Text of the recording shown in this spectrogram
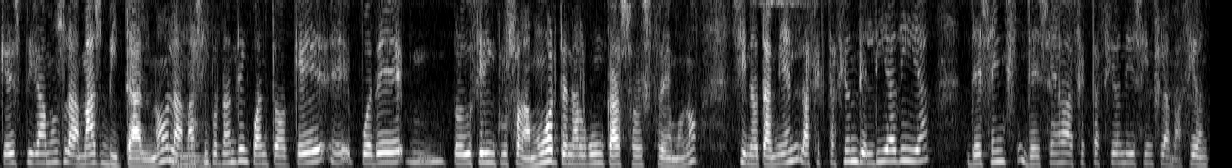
que es, digamos, la más vital, ¿no? la más importante en cuanto a que eh, puede mm, producir incluso la muerte en algún caso extremo, ¿no? sino también la afectación del día a día de esa, de esa afectación y esa inflamación.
